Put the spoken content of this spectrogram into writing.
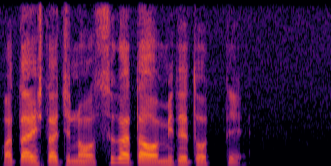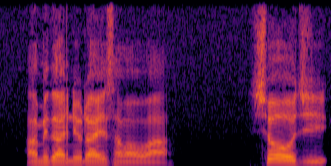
私たちの姿を見てとって阿弥陀如来様は生じ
